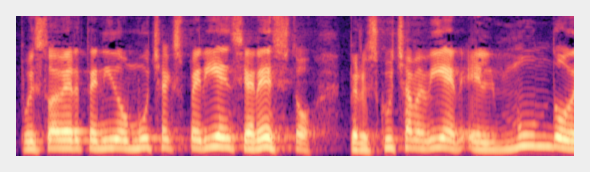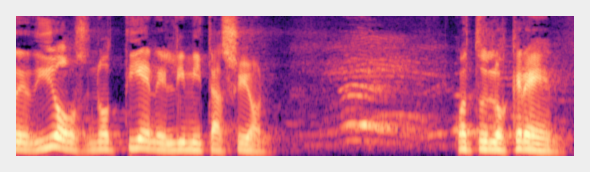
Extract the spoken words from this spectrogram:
pudiste haber tenido mucha experiencia en esto, pero escúchame bien, el mundo de Dios no tiene limitación. ¿Cuántos lo creen?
